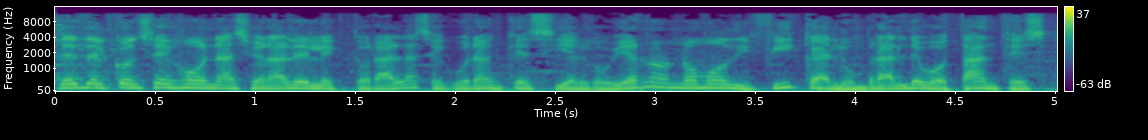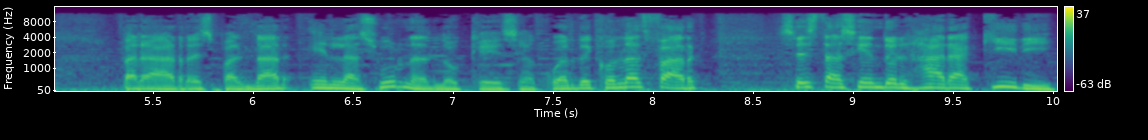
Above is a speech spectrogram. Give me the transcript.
Desde el Consejo Nacional Electoral aseguran que si el gobierno no modifica el umbral de votantes para respaldar en las urnas lo que se acuerde con las FARC, se está haciendo el harakiri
